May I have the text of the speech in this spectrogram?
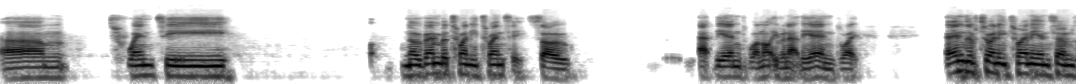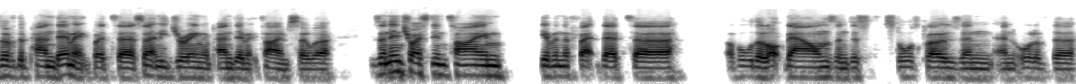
Um, 20 November 2020. So at the end, well, not even at the end, like end of 2020 in terms of the pandemic, but uh, certainly during the pandemic time. So uh, it's an interesting time given the fact that uh, of all the lockdowns and just stores closed and and all of the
